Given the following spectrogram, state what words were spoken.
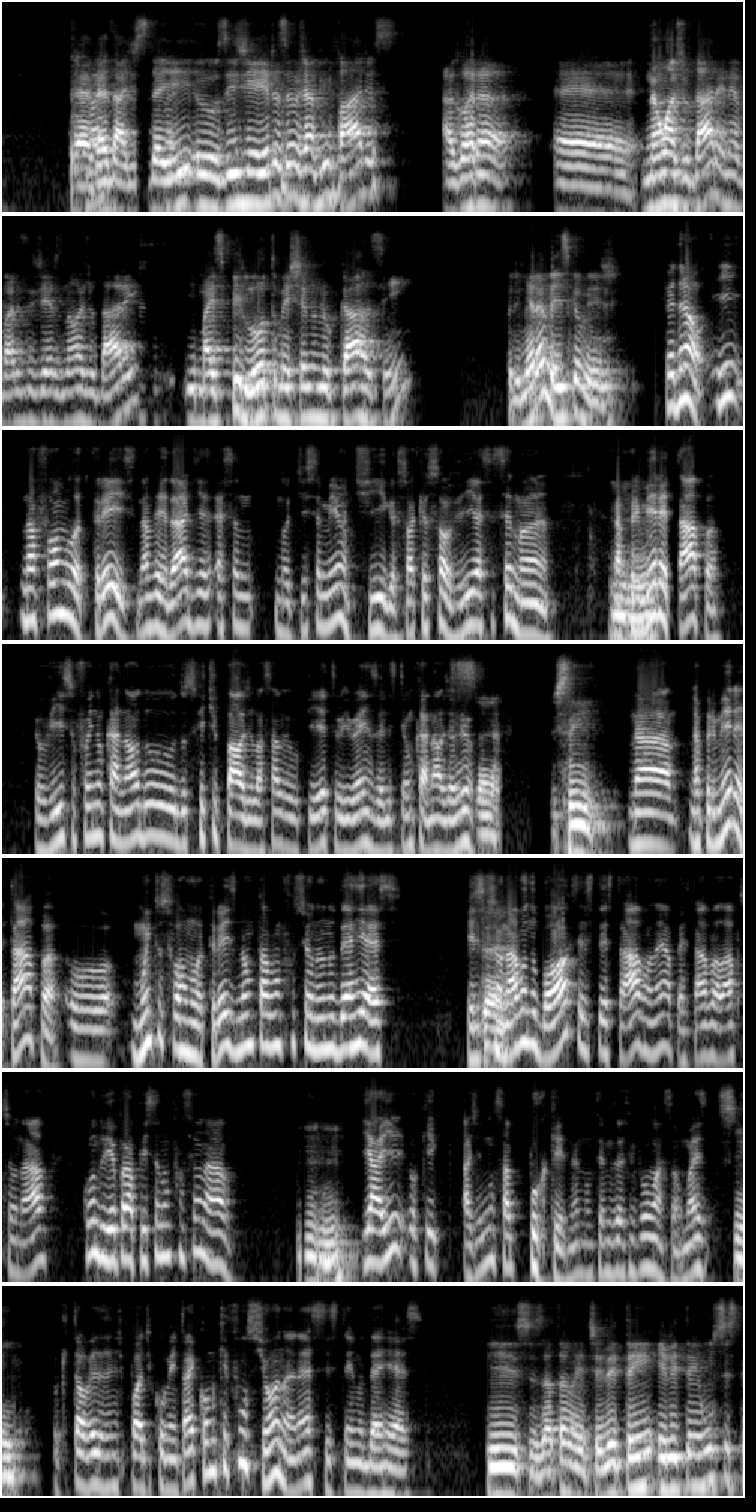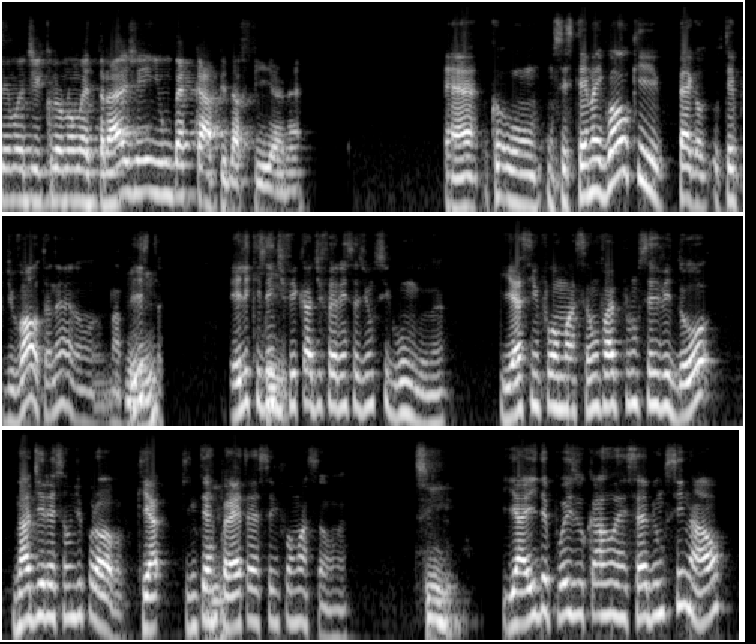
É mas, verdade. Isso daí, os engenheiros eu já vi vários. Agora, é, não ajudarem, né? Vários engenheiros não ajudarem. E mais piloto mexendo no carro assim. Primeira vez que eu vejo. Pedrão, e na Fórmula 3, na verdade, essa notícia meio antiga, só que eu só vi essa semana. Na uhum. primeira etapa, eu vi isso foi no canal do, dos Fittipaldi lá, sabe? O Pietro e o Enzo, eles têm um canal, já viu? Certo. Sim. Na, na primeira etapa, o, muitos Fórmula 3 não estavam funcionando o DRS. Eles certo. funcionavam no box, eles testavam, né? Apertava lá, funcionava. Quando ia para a pista, não funcionava. Uhum. E aí, o que a gente não sabe por quê, né? Não temos essa informação, mas Sim. O que talvez a gente pode comentar é como que funciona, né, esse sistema DRS. Isso, exatamente. Ele tem, ele tem um sistema de cronometragem e um backup da FIA, né? É, um, um sistema igual que pega o tempo de volta, né, na pista, uhum. ele que Sim. identifica a diferença de um segundo, né? E essa informação vai para um servidor na direção de prova, que, a, que interpreta uhum. essa informação, né? Sim. E aí depois o carro recebe um sinal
